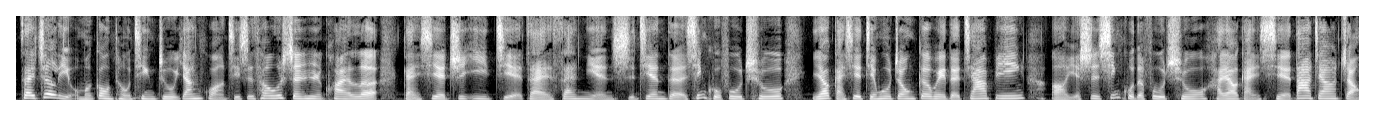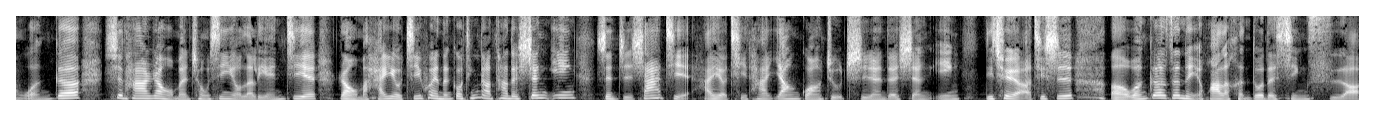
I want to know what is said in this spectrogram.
在这里我们共同庆祝央广即时通生日快乐，感谢志毅姐在。三年时间的辛苦付出，也要感谢节目中各位的嘉宾，呃，也是辛苦的付出，还要感谢大家长文哥，是他让我们重新有了连接，让我们还有机会能够听到他的声音，甚至沙姐还有其他央广主持人的声音。的确啊，其实呃，文哥真的也花了很多的心思啊，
